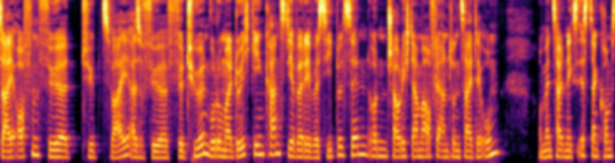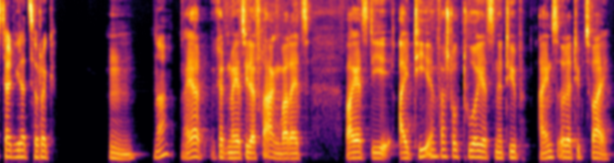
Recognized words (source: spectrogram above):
sei offen für Typ 2, also für, für Türen, wo du mal durchgehen kannst, die aber reversibel sind und schau dich da mal auf der anderen Seite um. Und wenn es halt nichts ist, dann kommst du halt wieder zurück. Hm. Na? Naja, könnten wir jetzt wieder fragen, war da jetzt, war jetzt die IT-Infrastruktur jetzt eine Typ 1 oder Typ 2?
